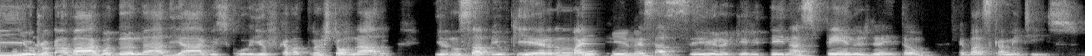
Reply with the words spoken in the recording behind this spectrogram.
E eu jogava água danada e a água escorria, eu ficava transtornado e eu não sabia o que era, não, mas né? essa cera que ele tem nas penas, né? Então, é basicamente isso.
